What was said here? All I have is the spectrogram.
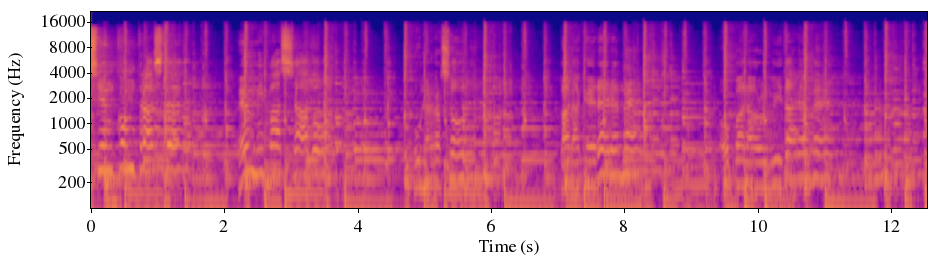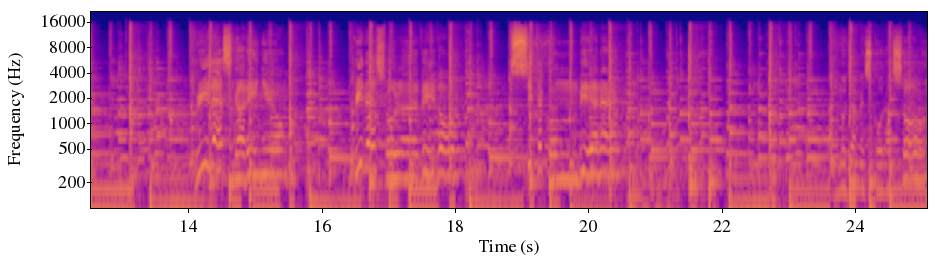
Si encontraste en mi pasado una razón para quererme o para olvidarme. Pides cariño, pides olvido, si te conviene. No llames corazón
